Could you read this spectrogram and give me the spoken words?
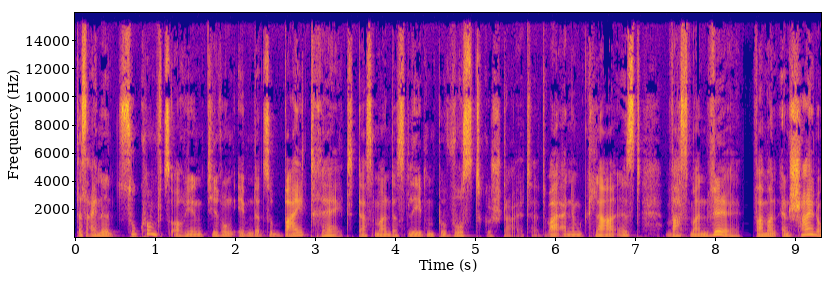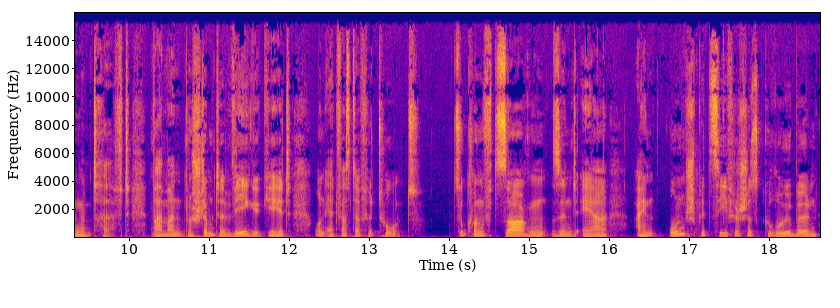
dass eine Zukunftsorientierung eben dazu beiträgt, dass man das Leben bewusst gestaltet, weil einem klar ist, was man will, weil man Entscheidungen trifft, weil man bestimmte Wege geht und etwas dafür tut. Zukunftssorgen sind eher ein unspezifisches Grübeln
